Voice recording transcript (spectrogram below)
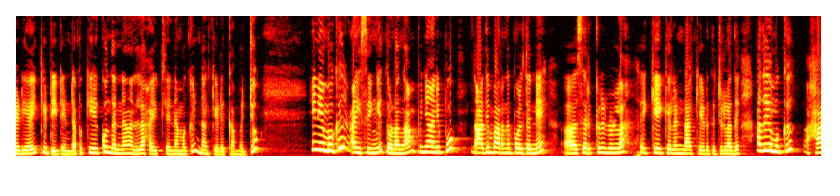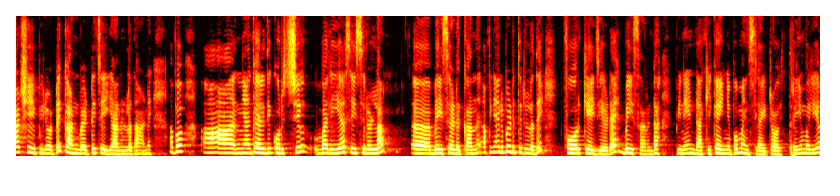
റെഡിയായി കിട്ടിയിട്ടുണ്ട്. അപ്പോൾ കേക്കും തന്നെ നല്ല ഹൈറ്റിൽ തന്നെ നമുക്ക് ഉണ്ടാക്കിയെടുക്കാൻ പറ്റും. ഇനി നമുക്ക് ഐസിങ് തുടങ്ങാം. അപ്പോൾ ഞാനിപ്പോൾ ആദ്യം പറഞ്ഞ പോലെ തന്നെ സർക്കിളിലുള്ള കേക്കെല്ലാം ഉണ്ടാക്കിയെടുത്തിട്ടുള്ളത്. അത് നമുക്ക് ഹാർട്ട് ഷേപ്പിലോട്ട് കൺവേർട്ട് ചെയ്യാനുള്ളതാണ്. അപ്പോൾ ഞാൻ കരുതി കുറച്ച് വലിയ സൈസിലുള്ള ബേസ് എടുക്കാമെന്ന് അപ്പോൾ ഞാനിപ്പോൾ എടുത്തിട്ടുള്ളത് ഫോർ കെ ജിയുടെ ബേസാണ് കേട്ടോ പിന്നെ ഉണ്ടാക്കി കഴിഞ്ഞപ്പോൾ മനസ്സിലായിട്ടോ ഇത്രയും വലിയ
